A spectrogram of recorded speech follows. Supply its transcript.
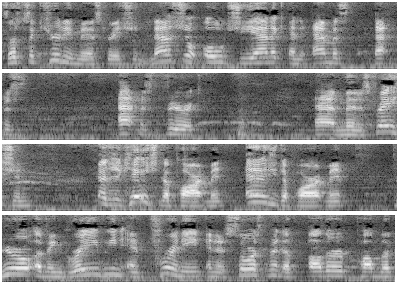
Social Security Administration, National Oceanic and Atmos- Atmos- Atmospheric Administration, Education Department, Energy Department, Bureau of Engraving and Printing, and assortment of other public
